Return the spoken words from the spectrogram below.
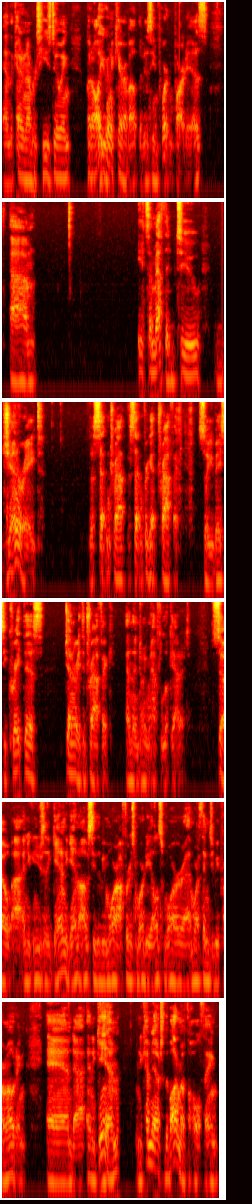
and the kind of numbers he's doing. But all you're going to care about that is the important part is um, it's a method to generate the set and trap set and forget traffic. So you basically create this, generate the traffic, and then don't even have to look at it. So uh, and you can use it again and again. Obviously, there'll be more offers, more deals, more uh, more things you'll be promoting, and uh, and again, when you come down to the bottom of the whole thing,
